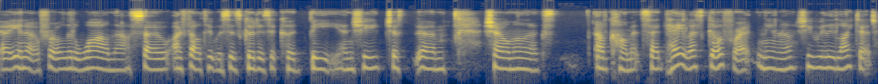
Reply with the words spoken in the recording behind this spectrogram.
uh, you know, for a little while now. So I felt it was as good as it could be. And she just, um, Cheryl Mullenax of Comet said, hey, let's go for it. And, you know, she really liked it.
